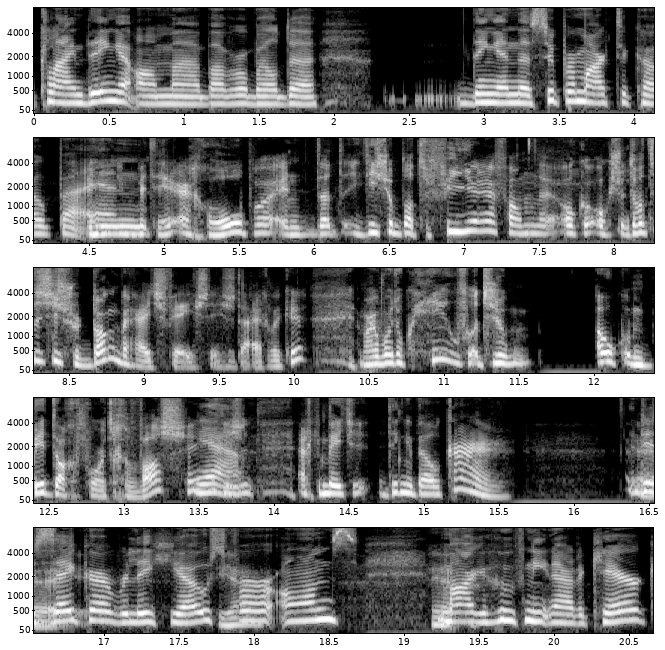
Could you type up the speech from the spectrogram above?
kleine dingen om eh, bijvoorbeeld de dingen in de supermarkt te kopen. En, En, je bent heel erg geholpen. En dat, het is om dat te vieren. Van, eh, ook, ook, wat is een soort dankbaarheidsfeest is het eigenlijk. Hè? Maar er wordt ook heel veel... Het is ook, ook een biddag voor het gewas. Hè? Ja. Het is een- eigenlijk een beetje dingen bij elkaar. het is Eh, zeker religieus ja. voor ons. Ja. Maar je hoeft niet naar de kerk.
